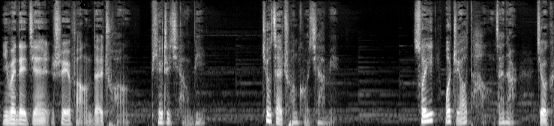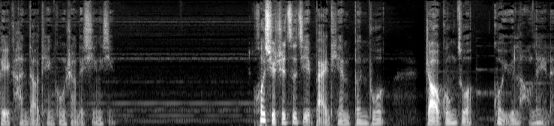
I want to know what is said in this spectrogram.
因为那间睡房的床贴着墙壁，就在窗口下面，所以我只要躺在那儿就可以看到天空上的星星。或许是自己白天奔波，找工作过于劳累了，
